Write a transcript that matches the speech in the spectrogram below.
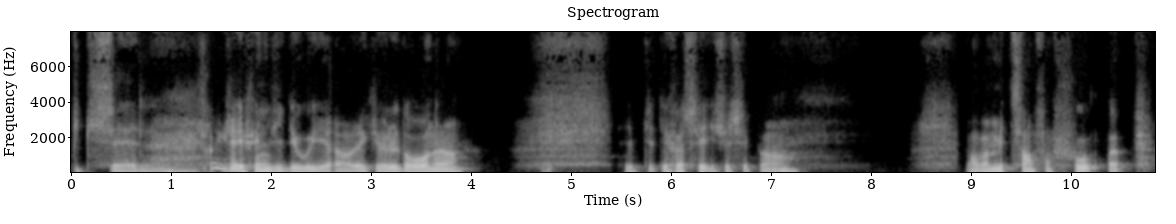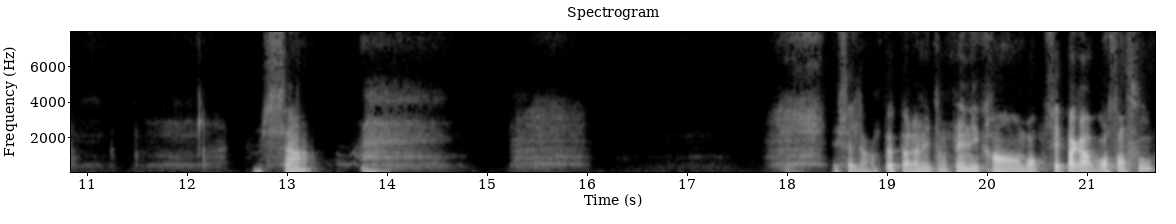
Pixel. Je crois que j'avais fait une vidéo hier avec euh, le drone. J'ai peut-être effacé, je sais pas. Bon, on va mettre ça, on s'en fout. Hop. ça. Et celle-là, on peut pas la mettre en plein écran. Bon, c'est pas grave, on s'en fout.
